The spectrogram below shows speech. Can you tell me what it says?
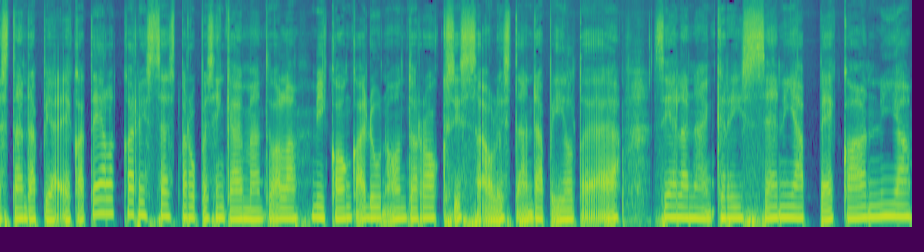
stand-upia eka telkkarissa. Sitten mä rupesin käymään tuolla Mikon kadun Ontoroksissa, oli stand-up-iltoja ja siellä näin Krissen ja Pekan ja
